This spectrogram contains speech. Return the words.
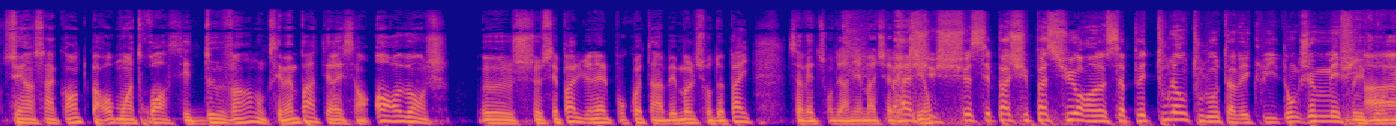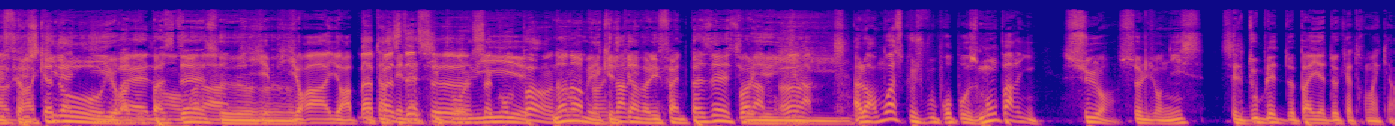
c'est un 50 par au moins 3, c'est 2,20, donc c'est même pas intéressant. En revanche, euh, je sais pas Lionel pourquoi tu as un bémol sur Depay, ça va être son dernier match avec Bah, Lyon. je, je sais pas, je suis pas sûr. euh, Ça peut être tout l'un ou tout l'autre avec lui, donc je me méfie. Mais ils vont Ah, lui faire un cadeau. dit, il y aura ouais, des passes voilà. euh, il y aura, il y aura Bah, peut-être un passe penalty d'ess, pour euh, lui. ça compte pas. hein. Non, non, mais quelqu'un va lui faire une passe Voilà. il- Alors moi, ce que je vous propose, mon pari sur ce Lyon-Nice, c'est le doublé de Depay à 2,95.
